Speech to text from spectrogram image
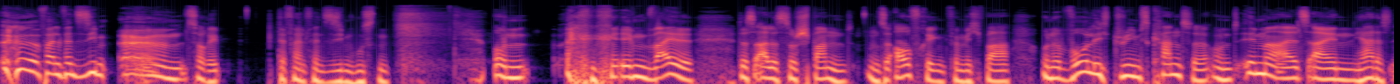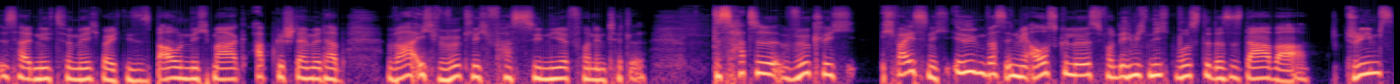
Final Fantasy 7, äh, sorry, der Final Fantasy 7 Husten. Und eben weil das alles so spannend und so aufregend für mich war. Und obwohl ich Dreams kannte und immer als ein, ja, das ist halt nichts für mich, weil ich dieses Bauen nicht mag, abgestempelt habe, war ich wirklich fasziniert von dem Titel. Das hatte wirklich, ich weiß nicht, irgendwas in mir ausgelöst, von dem ich nicht wusste, dass es da war. Dreams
